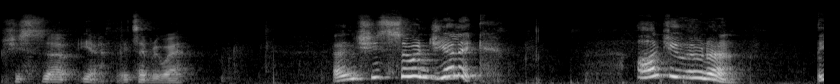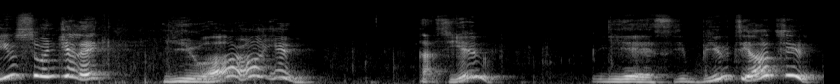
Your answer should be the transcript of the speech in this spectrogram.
She's, uh, yeah, it's everywhere. And she's so angelic. Aren't you, Una? Are you so angelic? You are, aren't you? That's you. Yes, you beauty, aren't you?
